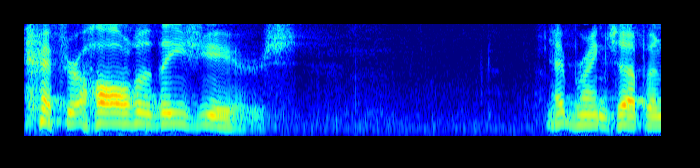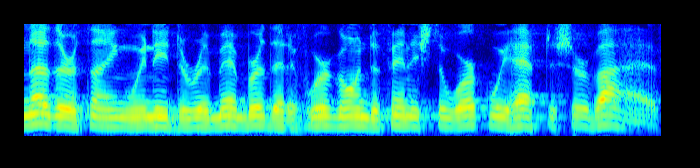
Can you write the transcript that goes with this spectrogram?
after all of these years. That brings up another thing we need to remember that if we're going to finish the work, we have to survive.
